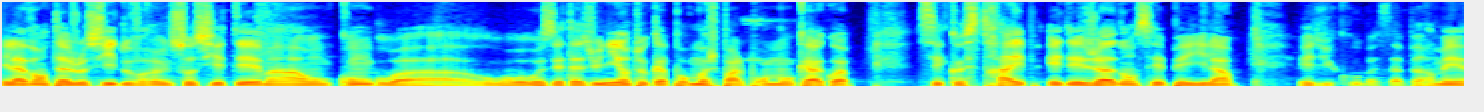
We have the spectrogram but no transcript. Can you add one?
Et l'avantage aussi d'ouvrir une société ben, à Hong Kong ou, à, ou aux États-Unis, en tout cas pour moi, je parle pour mon cas, quoi, c'est que Stripe est déjà dans ces pays-là, et du coup, bah, ça permet,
